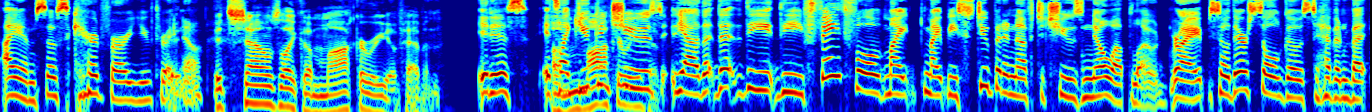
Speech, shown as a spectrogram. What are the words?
I am so scared for our youth right now. It sounds like a mockery of heaven. It is. It's A like you can choose. of- Yeah, the, the the the faithful might might be stupid enough to choose no upload, right? So their soul goes to heaven, but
